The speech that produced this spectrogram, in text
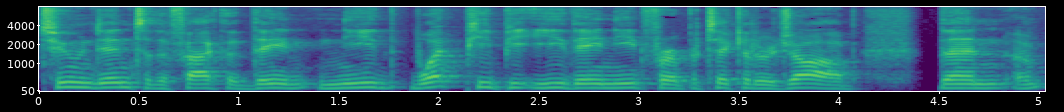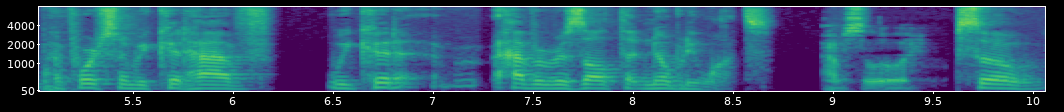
tuned into the fact that they need what PPE they need for a particular job, then um, unfortunately we could have we could have a result that nobody wants. Absolutely. So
